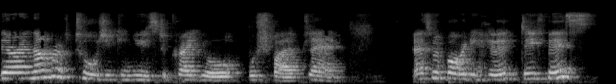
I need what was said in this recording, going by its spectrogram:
There are a number of tools you can use to create your bushfire plan. As we've already heard, DFES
